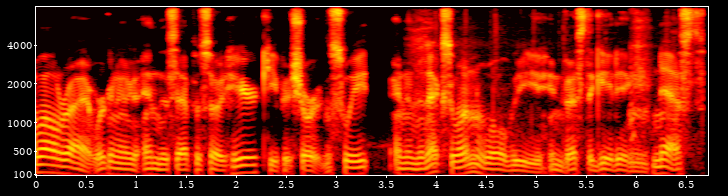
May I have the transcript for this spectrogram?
Well, all right, we're going to end this episode here, keep it short and sweet. And in the next one, we'll be investigating Nest,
